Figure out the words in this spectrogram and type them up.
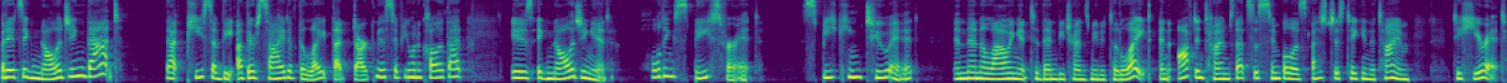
But it's acknowledging that, that piece of the other side of the light, that darkness, if you want to call it that, is acknowledging it, holding space for it, speaking to it, and then allowing it to then be transmuted to the light. And oftentimes that's as simple as us just taking the time to hear it,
